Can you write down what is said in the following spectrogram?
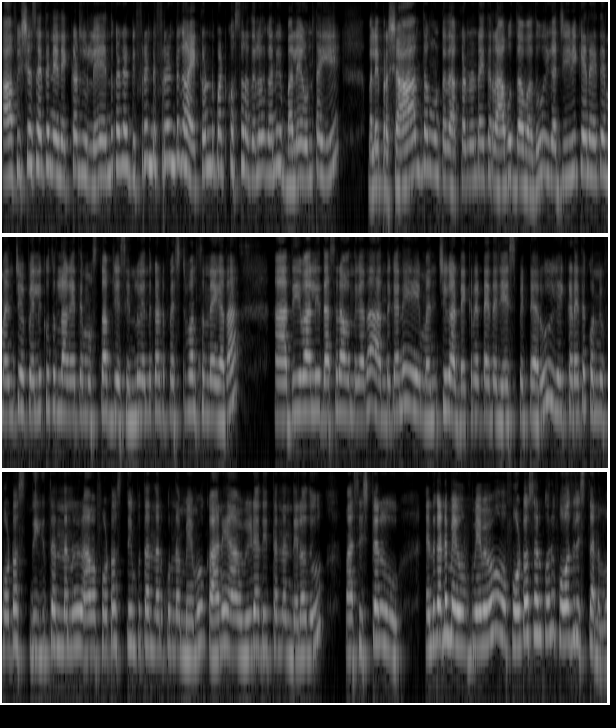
ఆ ఫిషెస్ అయితే నేను ఎక్కడ చూడలే. ఎందుకంటే డిఫరెంట్ డిఫరెంట్గా ఎక్కడ నుండి పట్టుకొస్తారో తెలియదు కానీ భలే ఉంటాయి. భలే ప్రశాంతంగా ఉంటుంది. అక్కడ నుండి అయితే రాబుద్దవ్వదు. ఇక జీవికేనైతే మంచిగా పెళ్ళి కూతురులాగా అయితే ముస్తాబ్ చేసిండ్రు ఎందుకంటే ఫెస్టివల్స్ ఉన్నాయి కదా. దీవాళీ దసరా ఉంది కదా. అందుకని మంచిగా డెకరేట్ అయితే చేసి పెట్టారు. ఇక ఇక్కడైతే కొన్ని ఫొటోస్ దిగుతుందని ఆమె ఫొటోస్ దింపుతుంది అనుకున్నాం మేము. కానీ ఆమె వీడియో దిగుతుందని తెలియదు మా సిస్టరు ఎందుకంటే మేము మేమేమో ఫొటోస్ అనుకొని ఫోజులు ఇస్తాము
